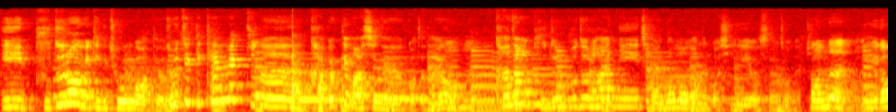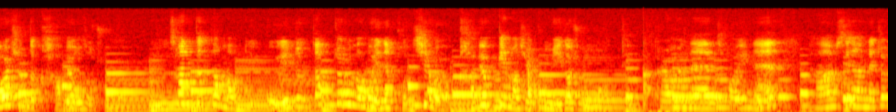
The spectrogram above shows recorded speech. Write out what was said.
이 부드러움이 되게 좋은 것 같아요. 솔직히 캔 맥주는 가볍게 마시는 거잖아요. 가장 부들부들하니 잘 넘어가는 것이 얘였어요, 저는. 저는 얘가 훨씬 더 가벼워서 좋아요. 산뜻한 맛도 있고 얘좀 짭조름하고 얘는 거칠어요. 가볍게 마실 거면 얘가 좋은 것 같아. 아, 그러면은 저희는 다음 시간에 좀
